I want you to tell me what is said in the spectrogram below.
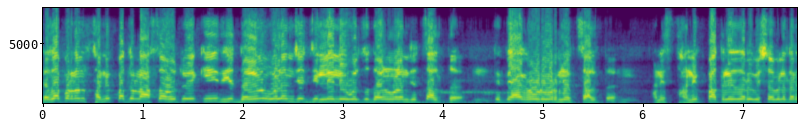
त्याचा परिणाम स्थानिक पातळीवर असा होतोय की हे दळणवळण जे जिल्हा लेवलचं दळणवळण जे चालतं. ते त्या रोडवरनच चालतं. आणि स्थानिक पातळीवर जर विसरलं तर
